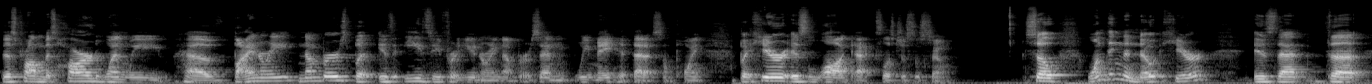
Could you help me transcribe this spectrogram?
this problem is hard when we have binary numbers, but is easy for unary numbers, and we may hit that at some point. But here is log x, let's just assume. So one thing to note here is that the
